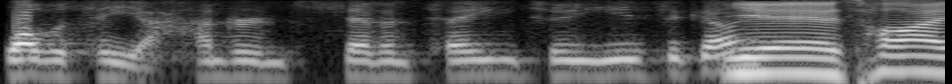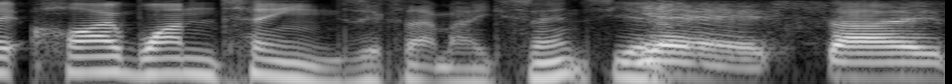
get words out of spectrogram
What was he, 117 two years ago? Yeah, it's high high one teens, if that makes sense. Yeah. Yeah, so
